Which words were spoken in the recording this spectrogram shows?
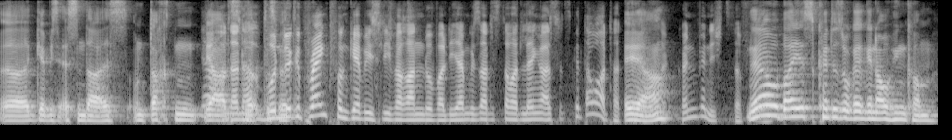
äh, Gabbys Essen da ist. Und dachten, ja, ja, und dann wird- wurden wir geprankt von Gabbys Lieferando, weil die haben gesagt, es dauert länger, als es gedauert hat. Ja. Da können wir nichts dafür. Ja, wobei es könnte sogar genau hinkommen.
